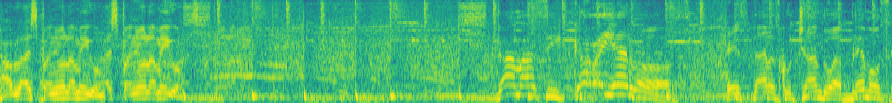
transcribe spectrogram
Habla español, amigo. Español, amigo. Damas y caballeros, están escuchando Hablemos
